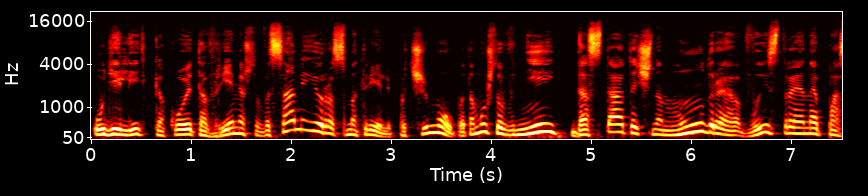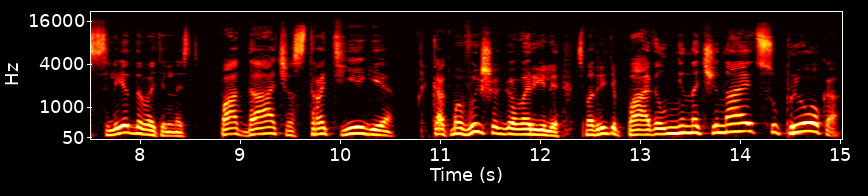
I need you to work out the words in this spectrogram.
уделить какое-то время, чтобы вы сами ее рассмотрели. Почему? Потому что в ней достаточно мудрая, выстроенная последовательность, подача, стратегия. Как мы выше говорили, смотрите, Павел не начинает с упрека.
